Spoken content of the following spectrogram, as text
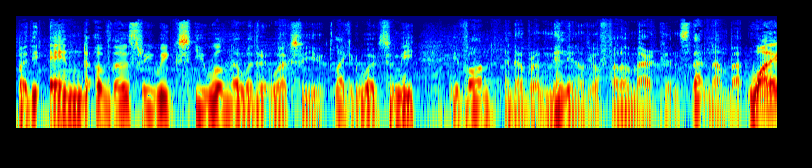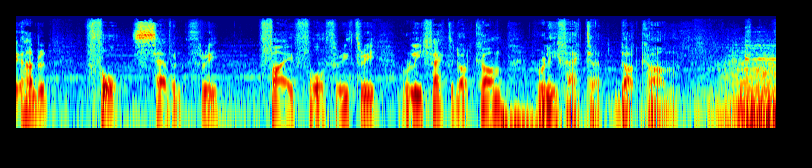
by the end of those three weeks, you will know whether it works for you, like it works for me, Yvonne, and over a million of your fellow Americans. That number, 1 800 473 5433, relieffactor.com, relieffactor.com.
